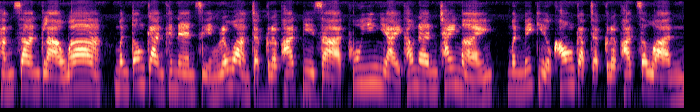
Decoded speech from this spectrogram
ทั้งซานกล่าวว่า มันต้องการคะแนนเสียงระหว่างจักรพรรดิปีศาจผู้ยิ่งใหญ่เท่านั้นใช่ไหม มันไม่เกี่ยวข้องกับจักรพรรดิสวรรค์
